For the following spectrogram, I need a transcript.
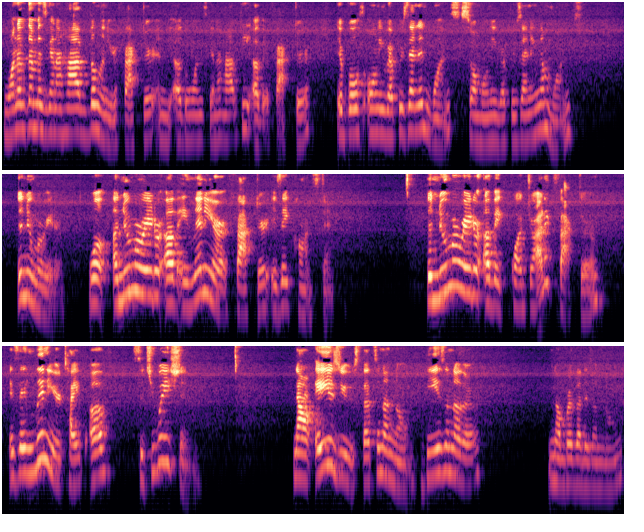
One of them is going to have the linear factor and the other one's going to have the other factor. They're both only represented once, so I'm only representing them once. The numerator. Well, a numerator of a linear factor is a constant. The numerator of a quadratic factor is a linear type of situation. Now, a is used, that's an unknown. b is another number that is unknown,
